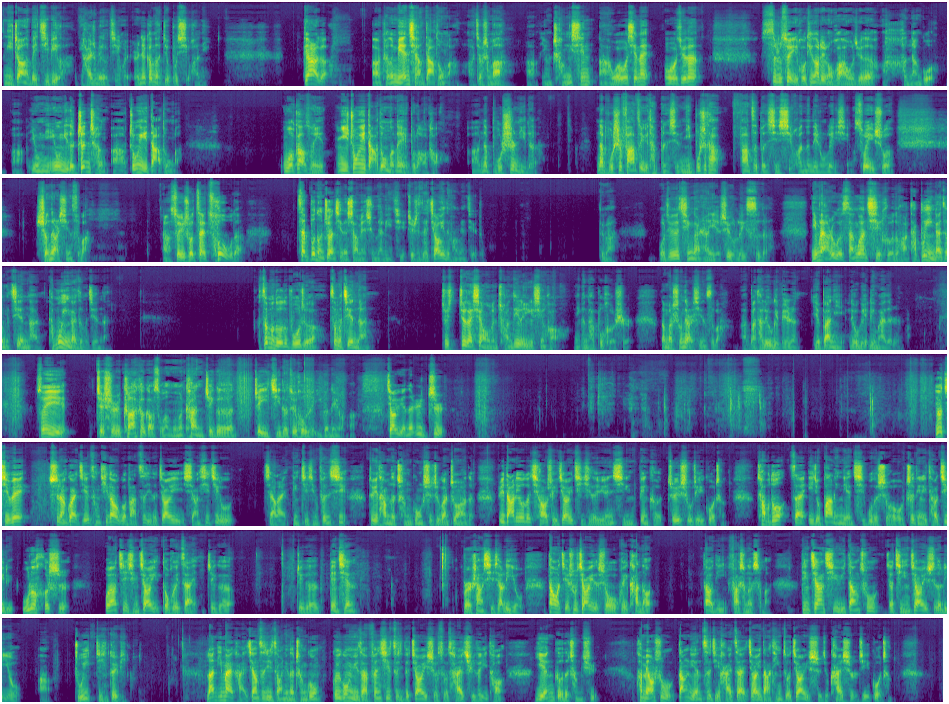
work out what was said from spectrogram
你照样被击毙了，你还是没有机会，人家根本就不喜欢你。第二个，啊，可能勉强打动了啊，叫什么啊？用诚心啊，我我现在我觉得四十岁以后听到这种话，我觉得很难过啊。用你用你的真诚啊，终于打动了。我告诉你，你终于打动的那也不牢靠啊，那不是你的，那不是发自于他本心，你不是他。发自本心喜欢的那种类型，所以说省点心思吧，啊，所以说在错误的、在不能赚钱的上面省点力气，这是在交易的方面解读，对吧？我觉得情感上也是有类似的。你们俩如果三观契合的话，他不应该这么艰难，他不应该这么艰难。这么多的波折，这么艰难，就就在向我们传递了一个信号：你跟他不合适，那么省点心思吧。啊，把他留给别人，也把你留给另外的人。所以，这是克拉克告诉我们。我们看这个这一集的最后的一个内容啊，交易员的日志。有几位市场怪杰曾提到过，把自己的交易详细记录下来并进行分析，对于他们的成功是至关重要的。瑞达利欧的桥水交易体系的原型便可追溯这一过程。差不多在一九八零年起步的时候，我制定了一条纪律：无论何时我要进行交易，都会在这个这个便签本上写下理由。当我结束交易的时候，我会看到到底发生了什么，并将其与当初要进行交易时的理由啊逐一进行对比。兰迪麦凯将自己早年的成功归功于在分析自己的交易时所采取的一套严格的程序。他描述当年自己还在交易大厅做交易时就开始了这一过程。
